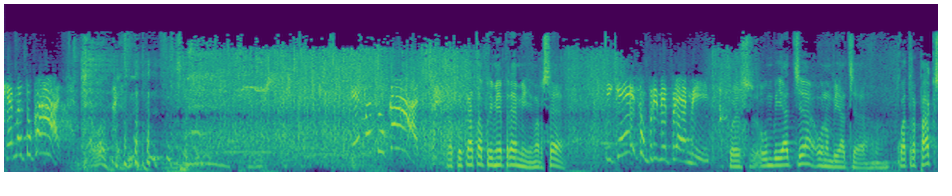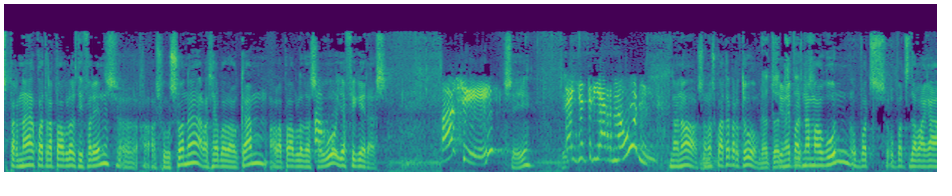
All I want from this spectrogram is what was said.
Què m'ha tocat? Què m'ha tocat? T'ha tocat el primer premi, Mercè. I què és el primer premi? Pues un viatge, un, un viatge. Quatre packs per anar a quatre pobles diferents, a Solsona, a la Selva del Camp, a la Pobla de Segur i a Figueres. Ah, sí? Sí. Que haig de triar-ne un? No, no, són els quatre per tu. No, tots, si no hi pots anar amb algun, ho pots, ho pots delegar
